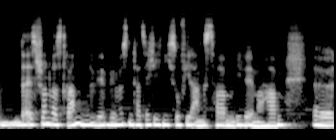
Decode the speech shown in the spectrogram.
da ist schon was dran. Wir, wir müssen tatsächlich nicht so viel Angst haben, wie wir immer haben. Äh,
